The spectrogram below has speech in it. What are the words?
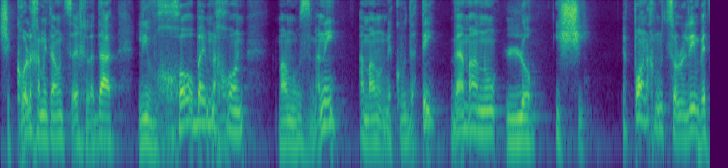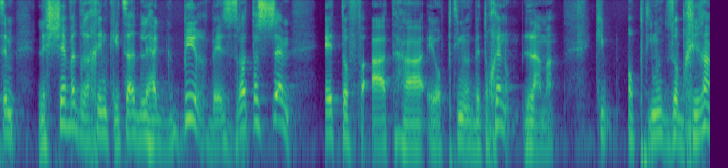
שכל אחד מאיתנו צריך לדעת, לבחור בהם נכון. אמרנו זמני, אמרנו נקודתי, ואמרנו לא אישי. ופה אנחנו צוללים בעצם לשבע דרכים כיצד להגביר בעזרת השם את תופעת האופטימיות בתוכנו. למה? כי אופטימיות זו בחירה,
